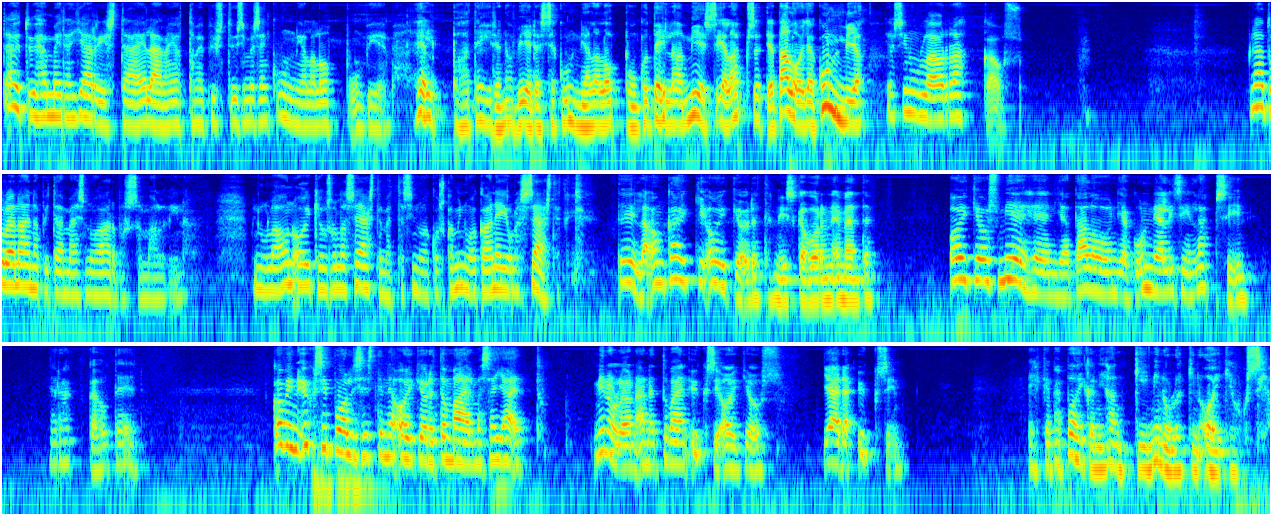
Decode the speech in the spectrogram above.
Täytyyhän meidän järjestää elämä, jotta me pystyisimme sen kunnialla loppuun viemään. Helppoa teidän on viedä se kunnialla loppuun, kun teillä on mies ja lapset ja talo ja kunnia. Ja sinulla on rakkaus. Minä tulen aina pitämään sinua arvossa, Malviina. Minulla on oikeus olla säästämättä sinua, koska minuakaan ei ole säästetty. Teillä on kaikki oikeudet, Niskavuoren emäntä. Oikeus mieheen ja taloon ja kunniallisiin lapsiin ja rakkauteen. Kovin yksipuolisesti ne oikeudet on maailmassa jaettu. Minulle on annettu vain yksi oikeus, jäädä yksin. Ehkäpä poikani hankkii minullekin oikeuksia.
